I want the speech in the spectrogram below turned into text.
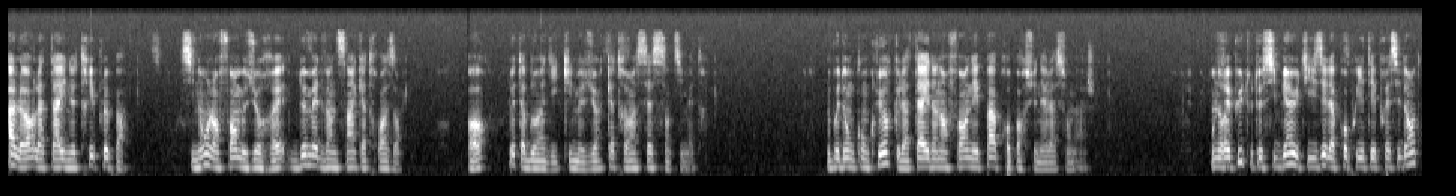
alors la taille ne triple pas. Sinon, l'enfant mesurerait 2,25 m à 3 ans. Or, le tableau indique qu'il mesure 96 cm. On peut donc conclure que la taille d'un enfant n'est pas proportionnelle à son âge. On aurait pu tout aussi bien utiliser la propriété précédente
